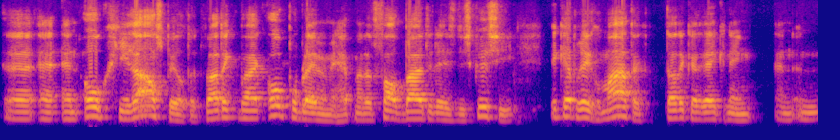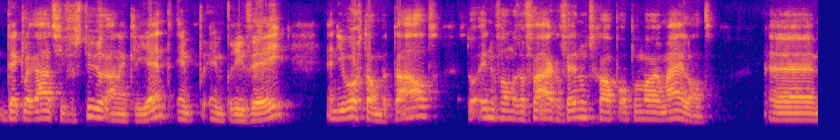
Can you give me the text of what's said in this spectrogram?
Uh, en ook giraal speelt het. Waar ik, waar ik ook problemen mee heb, maar dat valt buiten deze discussie. Ik heb regelmatig dat ik een rekening, een, een declaratie verstuur aan een cliënt in, in privé. En die wordt dan betaald door een of andere vage vennootschap op een warm eiland. Uh,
